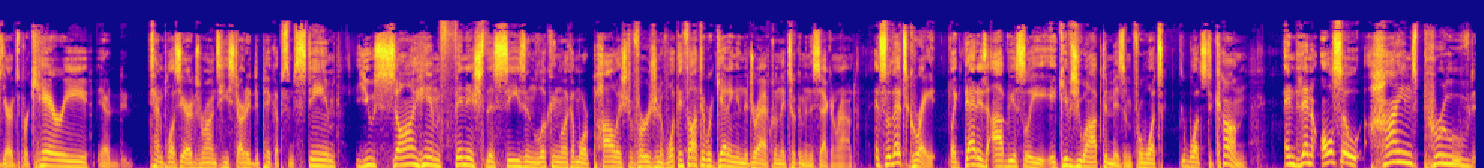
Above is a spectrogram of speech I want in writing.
yards per carry, you know, 10 plus yards runs, he started to pick up some steam. You saw him finish this season looking like a more polished version of what they thought they were getting in the draft when they took him in the second round. And so that's great. Like that is obviously, it gives you optimism for what's, what's to come. And then also Hines proved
